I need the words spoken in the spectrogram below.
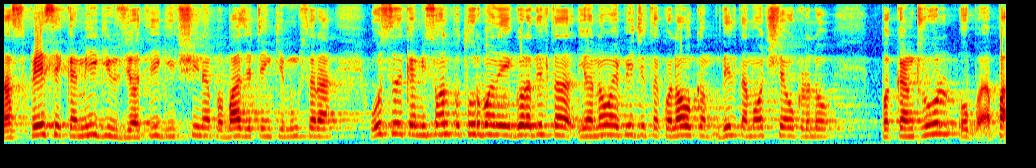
دا سپیس یې کمیږي او زیاتیږي چې نه په بعضې ټینګ کې موږ سره اوس که مثال په تور باندې ګوره دلته یو نوی پیج ته کولاو کم دلته ما څه وکړلو په کنټرول او په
